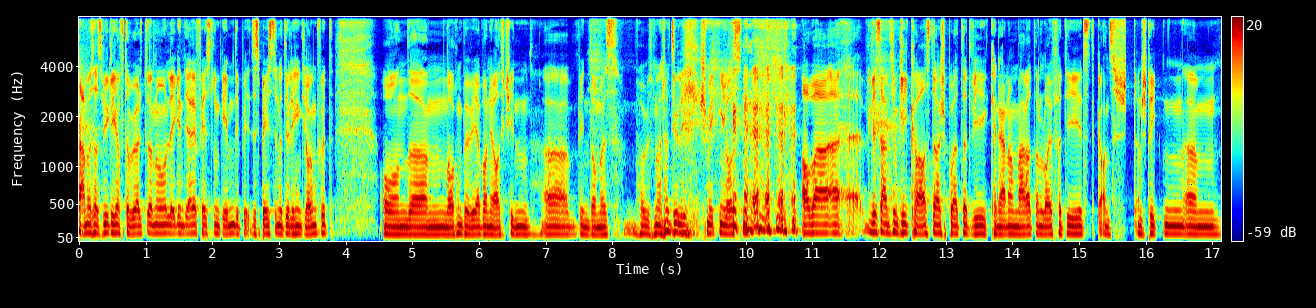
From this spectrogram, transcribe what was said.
Damals hat es wirklich auf der World Tour noch legendäre Festeln gegeben, die, das Beste natürlich in Klagenfurt. Und ähm, nach dem Bewerb, wenn ich ausgeschieden äh, bin damals, habe ich es mir natürlich schmecken lassen. Aber äh, wir sind zum Glück kein Austauschsportart wie, keine Ahnung, Marathonläufer, die jetzt ganz einen strikten ähm,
